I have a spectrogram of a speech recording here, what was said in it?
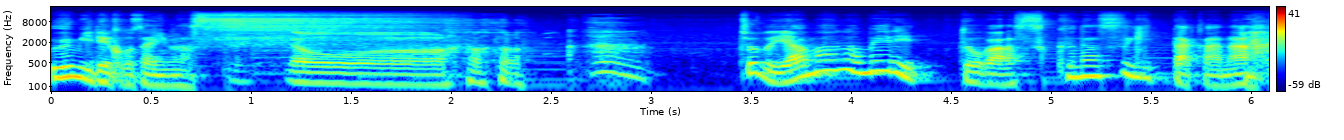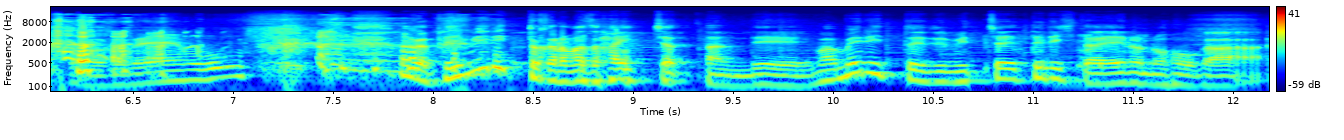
海でございます。おー。ちょっと山のメリットが少なすぎたかな。そうですねなんかデメリットからまず入っちゃったんで、まあ、メリットでめっちゃ出てきたエロの方が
